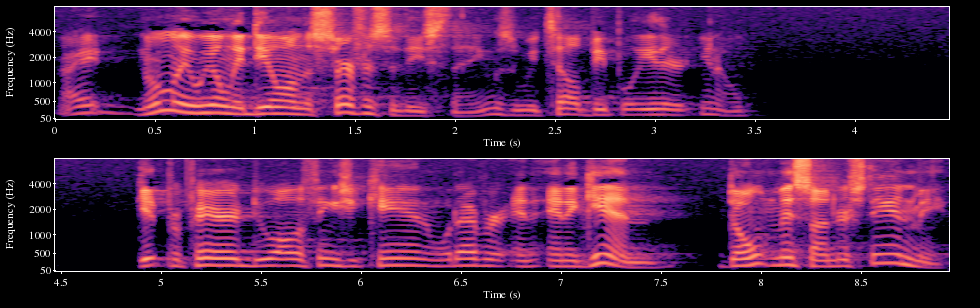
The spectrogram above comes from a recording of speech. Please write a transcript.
Right? Normally we only deal on the surface of these things and we tell people either, you know, get prepared, do all the things you can, whatever. And, and again, don't misunderstand me.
